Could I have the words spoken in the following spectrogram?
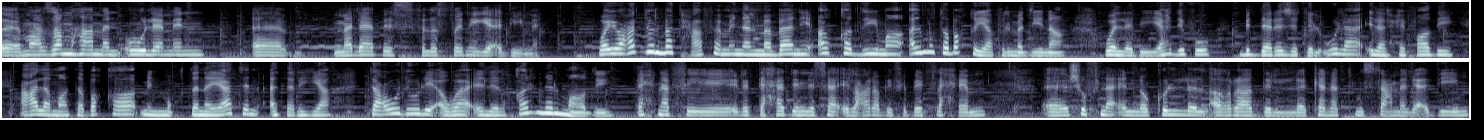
معظمها منقولة من ملابس فلسطينية قديمة. ويعد المتحف من المباني القديمة المتبقية في المدينة والذي يهدف بالدرجة الأولى إلى الحفاظ على ما تبقى من مقتنيات أثرية تعود لأوائل القرن الماضي. إحنا في الاتحاد النسائي العربي في بيت لحم آه، شفنا إنه كل الأغراض اللي كانت مستعملة قديم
